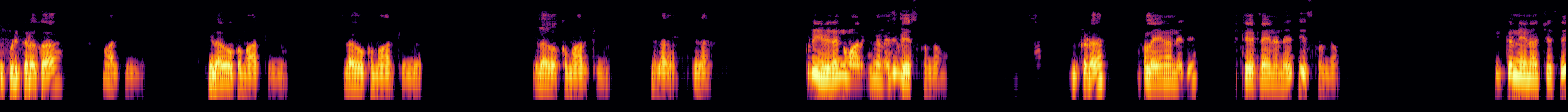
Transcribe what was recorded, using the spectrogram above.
ఇప్పుడు ఇక్కడ ఒక మార్కింగ్ ఇలాగ ఒక మార్కింగ్ ఇలాగ ఒక మార్కింగ్ ఇలాగ ఒక మార్కింగ్ ఇలాగ ఇలాగ ఇప్పుడు ఈ విధంగా మార్కింగ్ అనేది వేసుకుందాము ఇక్కడ ఒక లైన్ అనేది స్ట్రేట్ లైన్ అనేది తీసుకుందాం. ఇక్కడ నేను వచ్చేసి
